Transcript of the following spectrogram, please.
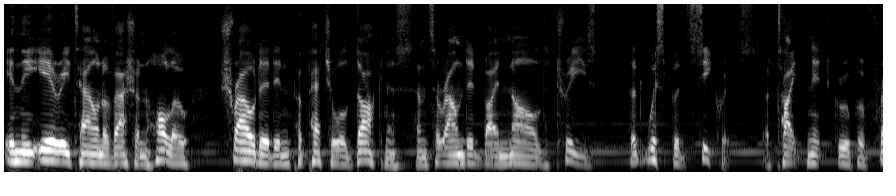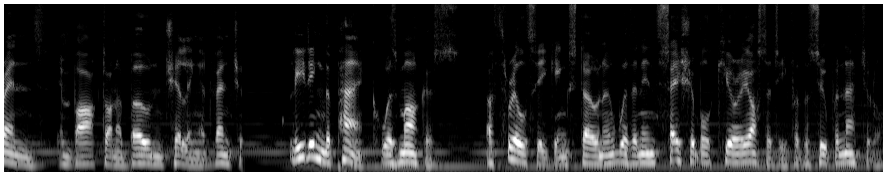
In the eerie town of Ashen Hollow, shrouded in perpetual darkness and surrounded by gnarled trees that whispered secrets, a tight knit group of friends embarked on a bone chilling adventure. Leading the pack was Marcus, a thrill seeking stoner with an insatiable curiosity for the supernatural.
